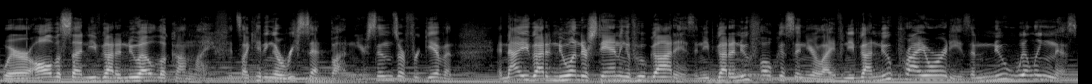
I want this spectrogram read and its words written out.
where all of a sudden you've got a new outlook on life. It's like hitting a reset button. Your sins are forgiven. And now you've got a new understanding of who God is, and you've got a new focus in your life, and you've got new priorities and new willingness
